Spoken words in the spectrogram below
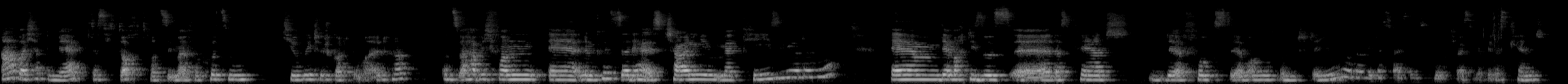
aber ich habe bemerkt, dass ich doch trotzdem mal vor kurzem theoretisch Gott gemalt habe. Und zwar habe ich von äh, einem Künstler, der heißt Charlie McCasey oder so. Ähm, der macht dieses, äh, das Pferd, der Fuchs, der Maulwurf und der Junge, oder wie das heißt, das Buch. Ich weiß nicht, ob ihr das kennt.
